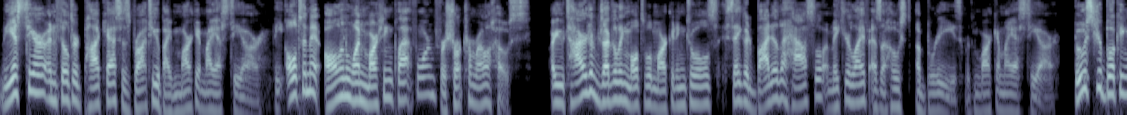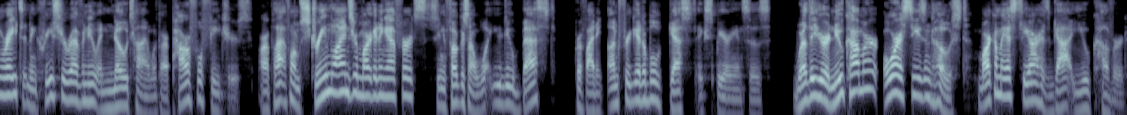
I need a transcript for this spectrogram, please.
The STR Unfiltered podcast is brought to you by Market My STR, the ultimate all in one marketing platform for short term rental hosts. Are you tired of juggling multiple marketing tools? Say goodbye to the hassle and make your life as a host a breeze with Market My STR. Boost your booking rates and increase your revenue in no time with our powerful features. Our platform streamlines your marketing efforts so you can focus on what you do best, providing unforgettable guest experiences. Whether you're a newcomer or a seasoned host, Market My STR has got you covered.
